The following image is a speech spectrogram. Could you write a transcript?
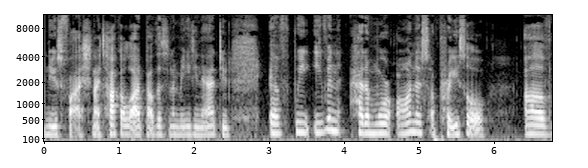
newsflash, and I talk a lot about this in Amazing Attitude. If we even had a more honest appraisal of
